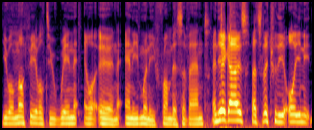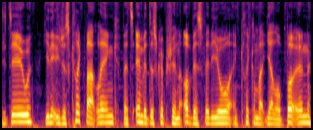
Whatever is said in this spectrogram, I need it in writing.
you will not be able to win or earn any money from this event. And yeah guys, that's literally all you need to do. You need to just click that link that's in the description of this video and click on that yellow button.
